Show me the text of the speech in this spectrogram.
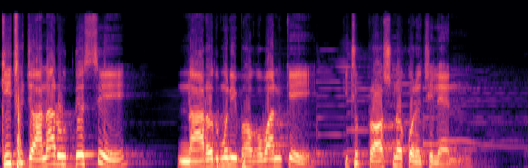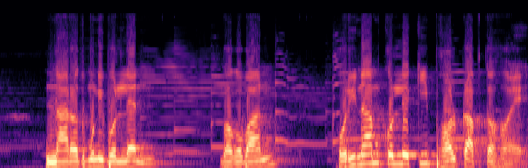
কিছু জানার উদ্দেশ্যে নারদমুনি ভগবানকে কিছু প্রশ্ন করেছিলেন। নারদমুনি বললেন, ভগবান, হরিনাম করলে কি ফল প্রাপ্ত হয়?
